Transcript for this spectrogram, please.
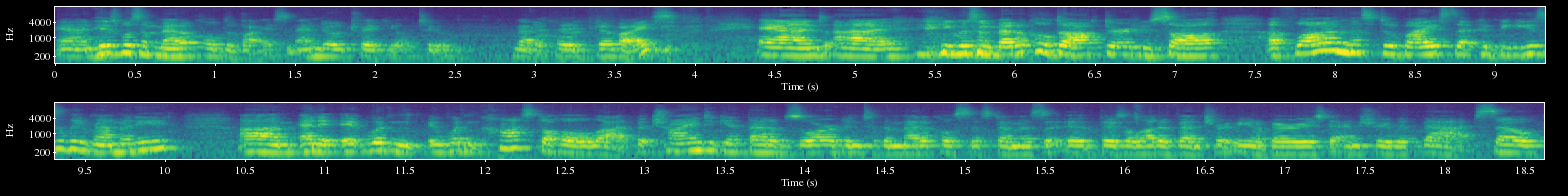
and his was a medical device, an endotracheal tube medical Okay. device. And uh, he was a medical doctor who saw a flaw in this device that could be easily remedied, um, and it, it wouldn't it wouldn't cost a whole lot. But trying to get that absorbed into the medical system is uh there's a lot of entry, you know barriers to entry with that. So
